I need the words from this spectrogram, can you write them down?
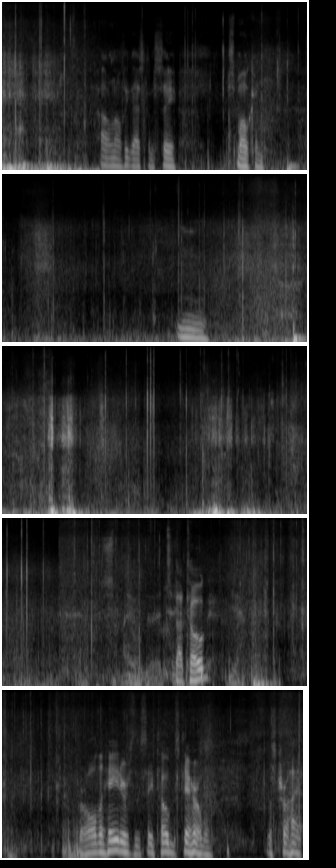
I don't know if you guys can see smoking. Mm. smell good too That togue? Yeah. For all the haters that say togue's terrible, let's try it.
